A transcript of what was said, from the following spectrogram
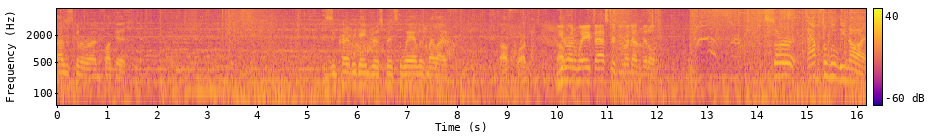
I'm just gonna run. Fuck it. Is incredibly dangerous, but it's the way I live my life. Oh, fuck. You can run way faster if you run down the middle. Sir, absolutely not.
